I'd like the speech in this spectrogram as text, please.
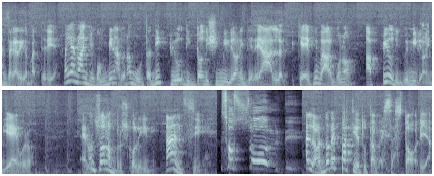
senza caricabatterie, ma gli hanno anche combinato una multa di più di 12 milioni di real, che equivalgono a più di 2 milioni di euro. E non sono bruscolini, anzi... So soldi! Allora, dove è partita tutta questa storia?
